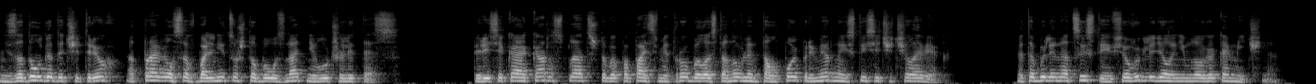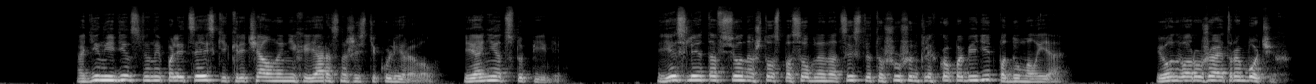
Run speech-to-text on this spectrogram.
Незадолго до четырех отправился в больницу, чтобы узнать, не лучше ли Тесс. Пересекая Карлсплац, чтобы попасть в метро, был остановлен толпой примерно из тысячи человек. Это были нацисты, и все выглядело немного комично. Один единственный полицейский кричал на них и яростно жестикулировал. И они отступили. «Если это все, на что способны нацисты, то Шушинг легко победит», – подумал я. «И он вооружает рабочих.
